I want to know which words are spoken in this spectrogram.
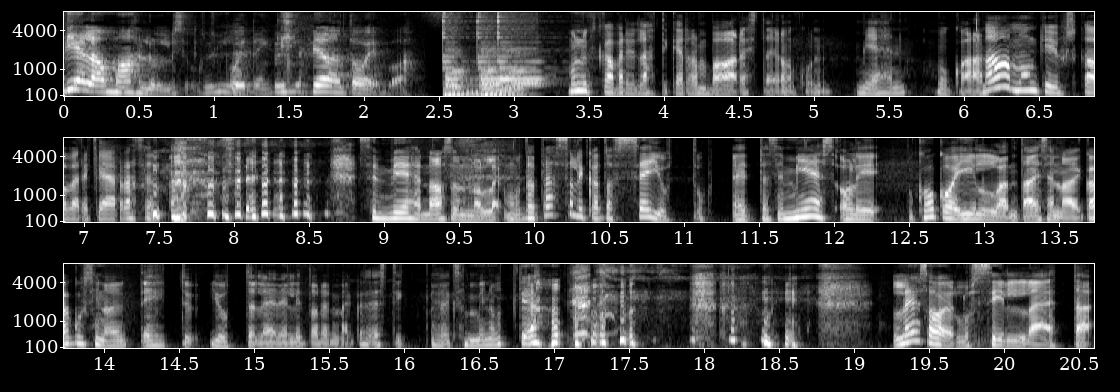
Vielä on mahdollisuus kyllä, kuitenkin. Kyllä. Vielä on toivoa. Mun yksi kaveri lähti kerran baarista jonkun miehen mukaan. Aa, munkin yksi kaveri kerran. sen, sen miehen asunnolle. Mutta tässä oli kato se juttu, että se mies oli koko illan tai sen aikaa, kun siinä on nyt ehditty jutteleen, eli todennäköisesti yhdeksän minuuttia, niin lesoillut sillä, että,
